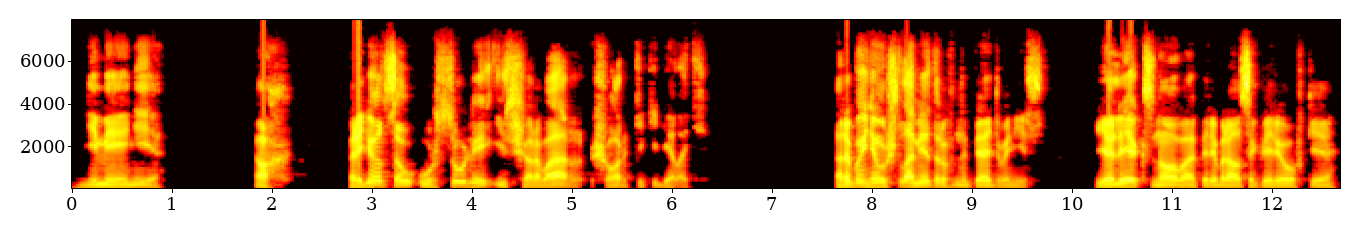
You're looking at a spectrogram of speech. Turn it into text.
не менее. Ох, придется у Урсули из шаровар шортики делать. Рабыня ушла метров на пять вниз, и Олег снова перебрался к веревке,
